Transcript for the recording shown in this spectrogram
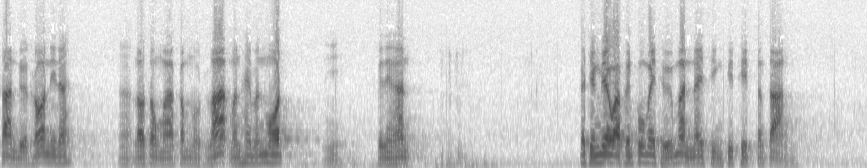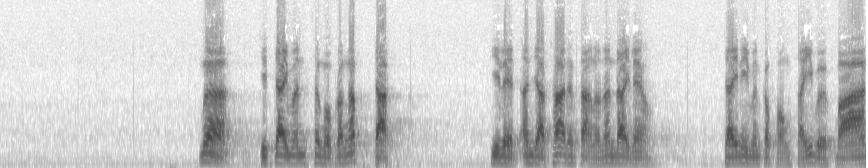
ซ่านเดือดร้อนนี่นะะเราต้องมากำหนดละมันให้มันหมด นี่ เป็นอย่างนั้น ก็จึงเรียกว่าเป็นผู้ไม่ถือมั่นในสิ่งผิดๆต่าง ๆ เมื่อจิตใจมันสงบระงับจากกิเลสอันหยาบช้าต่าง ๆ เหล่านั้นได้แล้ว ใจนี่มันก็ผ่องใสเบิกบาน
